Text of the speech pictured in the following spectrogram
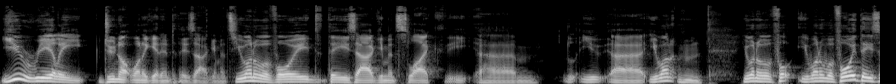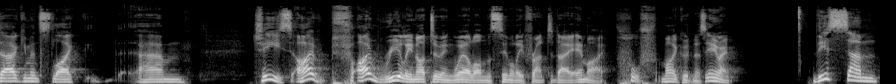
You really do not want to get into these arguments. You want to avoid these arguments like the um, you uh, you want hmm, you want to avo- you want to avoid these arguments like um, geez, I I'm really not doing well on the simile front today, am I? Oof, my goodness. Anyway, this um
